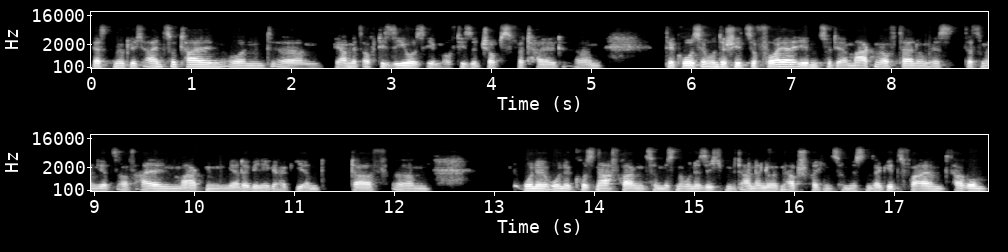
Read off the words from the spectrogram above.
bestmöglich einzuteilen und ähm, wir haben jetzt auch die SEOs eben auf diese Jobs verteilt. Ähm, der große Unterschied zu vorher eben zu der Markenaufteilung ist, dass man jetzt auf allen Marken mehr oder weniger agieren darf. Ähm, ohne, ohne groß nachfragen zu müssen, ohne sich mit anderen Leuten absprechen zu müssen. Da geht es vor allem darum,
